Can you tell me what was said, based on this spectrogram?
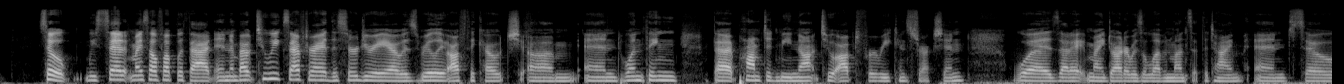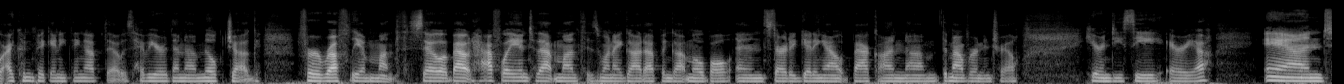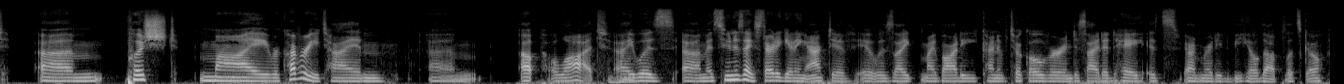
So we set myself up with that, and about two weeks after I had the surgery, I was really off the couch. Um, and one thing that prompted me not to opt for reconstruction was that I, my daughter was 11 months at the time, and so I couldn't pick anything up that was heavier than a milk jug for roughly a month. So about halfway into that month is when I got up and got mobile and started getting out back on um, the Mount Vernon Trail here in DC area, and um, pushed my recovery time um, up a lot. I was um, as soon as I started getting active, it was like my body kind of took over and decided, "Hey, it's I'm ready to be healed up. Let's go."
